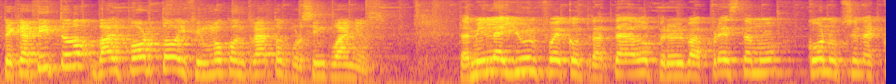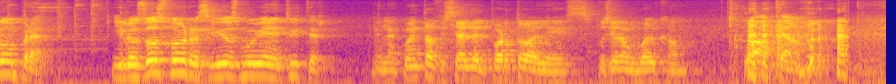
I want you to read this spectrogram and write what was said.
Tecatito va al Porto y firmó contrato por 5 años. También la Jun fue contratado, pero él va a préstamo con opción a compra. Y los dos fueron recibidos muy bien en Twitter. En la cuenta oficial del Porto les pusieron welcome. Welcome.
